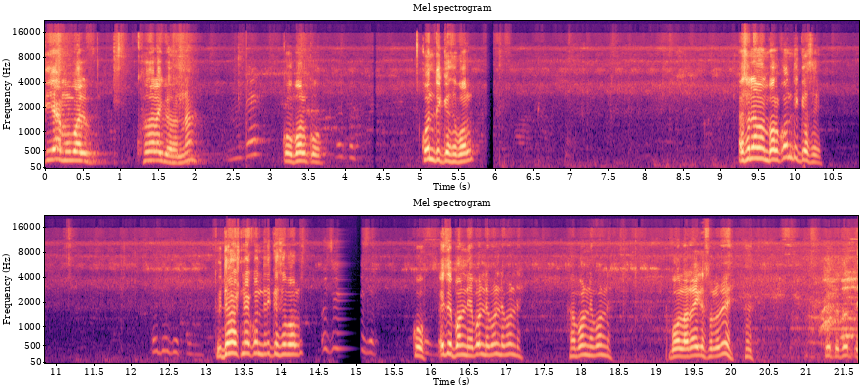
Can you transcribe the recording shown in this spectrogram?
দিয়া মোবাইল খোলা লাগবে এখন না? কো, বল কো। কোন দিক গেছে, বল? আসলে আমার বল, কোন দিক গেছে? তুই দেখাস না কোন দিক গেছে, বল। কো, এই যে বল নে বল নে বল নে বল নে। হ্যাঁ বল নে বল নে। বল, আর গেছিল রে। হ্যাঁ ধরতে ধরতে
